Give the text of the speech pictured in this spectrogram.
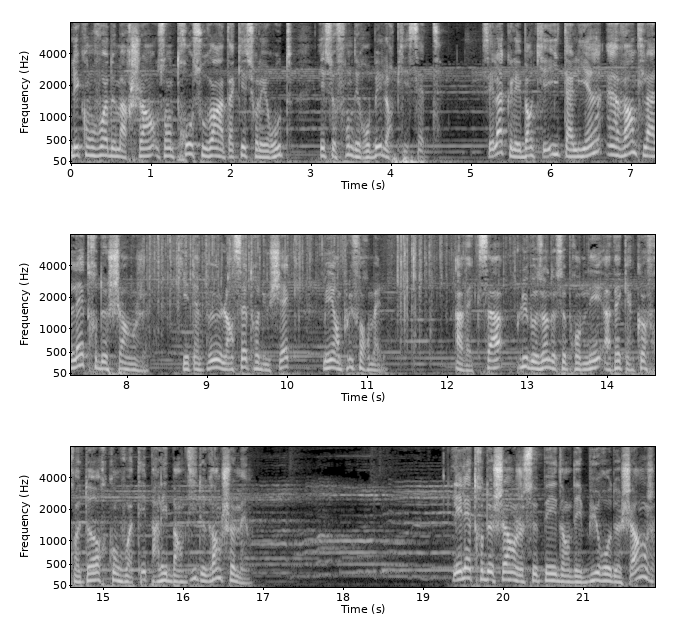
les convois de marchands sont trop souvent attaqués sur les routes et se font dérober leurs piécettes. C'est là que les banquiers italiens inventent la lettre de change, qui est un peu l'ancêtre du chèque, mais en plus formel. Avec ça, plus besoin de se promener avec un coffre d'or convoité par les bandits de grand chemin. Les lettres de change se paient dans des bureaux de change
